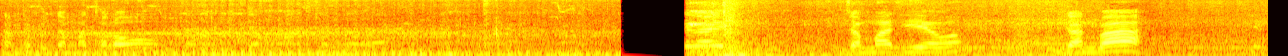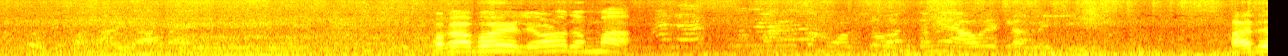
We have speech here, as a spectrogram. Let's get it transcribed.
તમે બી જમવા ચલો. જમવા જઈએ હવે. જાનબા પગા ભાઈ લેવડો જમવા. તમે આવો એટલે અમે હા તે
